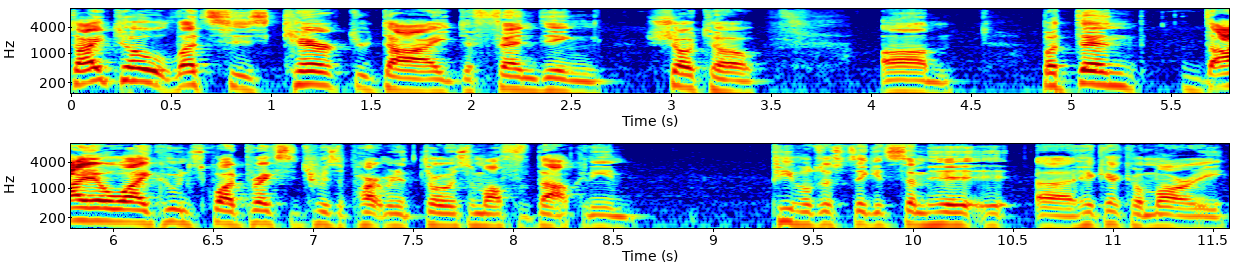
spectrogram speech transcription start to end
Daito lets his character die defending Shoto. Um but then the IOI goon squad breaks into his apartment and throws him off a balcony and people just think it's some hi- uh, hikikomori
